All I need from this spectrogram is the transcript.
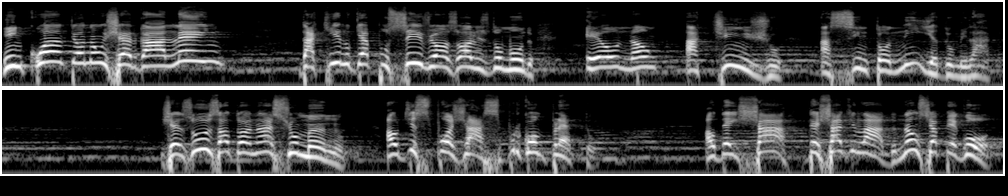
Enquanto eu não enxergar além daquilo que é possível aos olhos do mundo, eu não atinjo a sintonia do milagre. Jesus, ao tornar-se humano, ao despojar-se por completo, ao deixar, deixar de lado, não se apegou,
